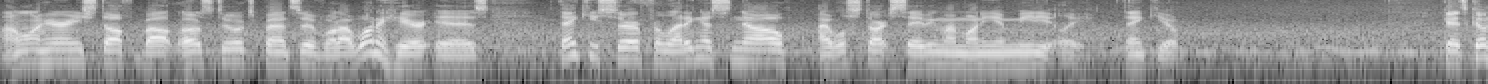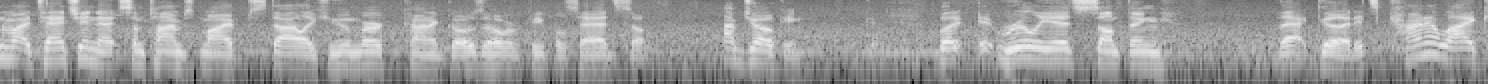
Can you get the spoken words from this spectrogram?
I don't want to hear any stuff about, oh, too expensive. What I want to hear is, thank you, sir, for letting us know. I will start saving my money immediately. Thank you. Okay, it's come to my attention that sometimes my style of humor kind of goes over people's heads, so I'm joking. Okay. But it really is something that good. It's kind of like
